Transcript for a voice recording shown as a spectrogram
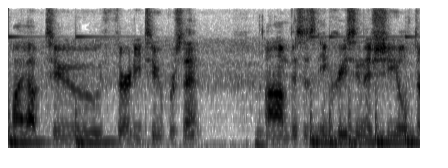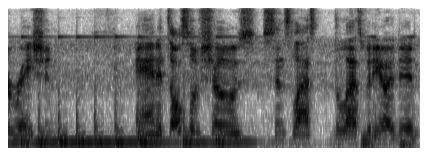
by up to 32%. Um, this is increasing the shield duration and it also shows since last the last video I did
